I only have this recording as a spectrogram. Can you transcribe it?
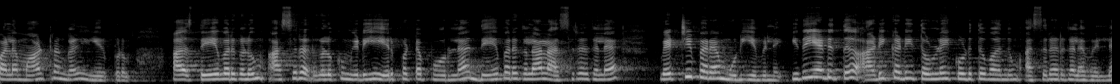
பல மாற்றங்கள் ஏற்படும். தேவர்களும் அசுரர்களுக்கும் இடையே ஏற்பட்ட போரில் தேவர்களால் அசுரர்களை வெற்றி பெற முடியவில்லை. இதையடுத்து அடிக்கடி தொல்லை கொடுத்து வந்தும் அசுரர்களை வெல்ல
